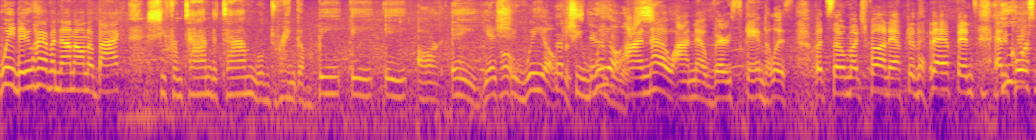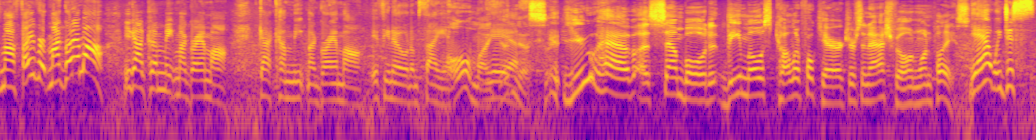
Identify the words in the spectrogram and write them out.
We do have a nun on a bike. She from time to time will drink a B E E R E. Yes, she Oh, will. that is she will. I know, I know, very scandalous, but so much fun after that happens. And You- of course, my favorite, my grandma. You gotta come meet my grandma. Gotta come meet my grandma, if you know what I'm saying. Oh my Yeah. goodness. You have assembled the most colorful characters in Asheville in one place. Yeah, we just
